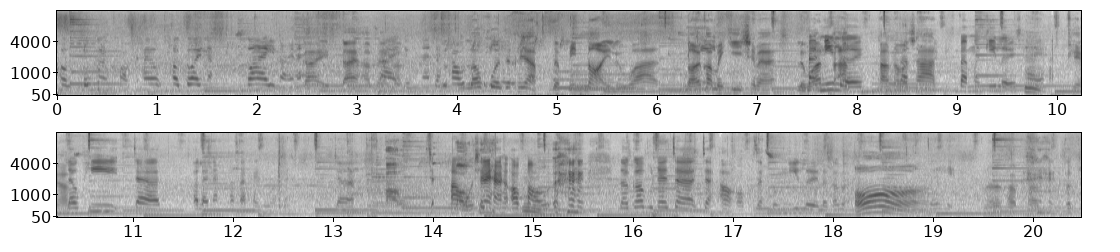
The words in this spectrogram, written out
ขอลุกกันขอเข้าเข้าใกล้หน่อยใกล้หน่อยนะใกล้ได้ครับได้ใช่ครับ เดี๋ยวน่าจะเข้า เราควรจะขยับแบบนิดหน่อยหรือว่าน้อยกว่าเมื่อกี้ใช่ไหมหรือแบว่าบนี้เลยตามธรรมชาติแบบเมื่อกี้เลยใช่ค่ะโอเคครับ แล้วพี่จะอะไรนะภาษาไทยด้วย จะเป่าจะเป่าใช่ไหมคะเอาเป่า แล้วก็บุญได้จะจะเอาออกจากตรงนี้เลยแล้วก็แบบอ๋อได้เห็น นะครับครับ โอเค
